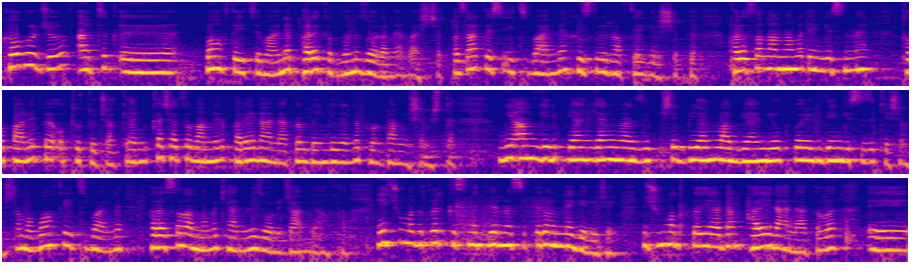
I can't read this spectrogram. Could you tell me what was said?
Kova burcu artık e, bu hafta itibariyle para kapılarını zorlamaya başlayacak. Pazartesi itibariyle hızlı bir haftaya giriş yapıyor. Parasal anlamda dengesini toparlayıp ve oturtacak. Yani birkaç haftadan beri parayla alakalı dengelerinde problem yaşamıştı. Bir an gelip bir an gelmezlik, işte bir an var bir an yok böyle bir dengesizlik yaşamıştı. Ama bu hafta itibariyle parasal anlamda kendini zorlayacağın bir hafta. Hiç ummadıkları kısmetleri, nasipleri önüne gelecek. Hiç ummadıkları yerden parayla alakalı e,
